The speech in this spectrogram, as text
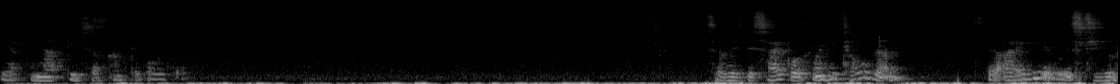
We have to not be so comfortable with it. So his disciples, when he told them, the idea was to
